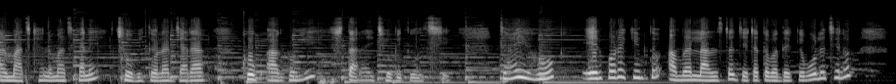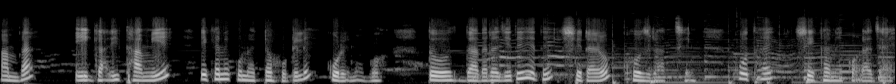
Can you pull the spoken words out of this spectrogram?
আর মাঝখানে মাঝখানে ছবি তোলার যারা খুব আগ্রহী, তারাই ছবি তুলছি। যাই হোক, এরপরে কিন্তু আমরা লাঞ্চটা যেটা তোমাদেরকে বলেছিলাম, আমরা এই গাড়ি থামিয়ে এখানে কোনো একটা হোটেলে করে নেব। তো দাদারা যেতে যেতে সেটারও খোঁজ রাখছেন, কোথায় সেখানে করা যায়।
